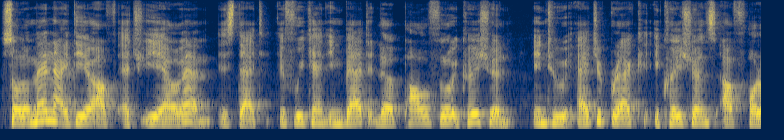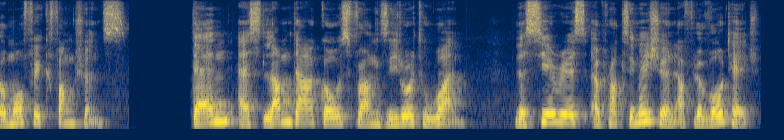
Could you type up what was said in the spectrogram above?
So the main idea of HELM is that if we can embed the power flow equation into algebraic equations of holomorphic functions, then as lambda goes from 0 to 1, the series approximation of the voltage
